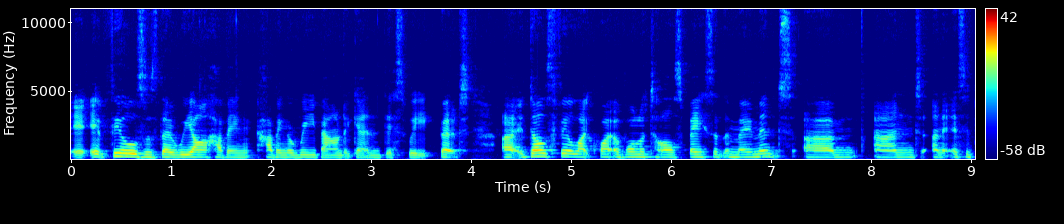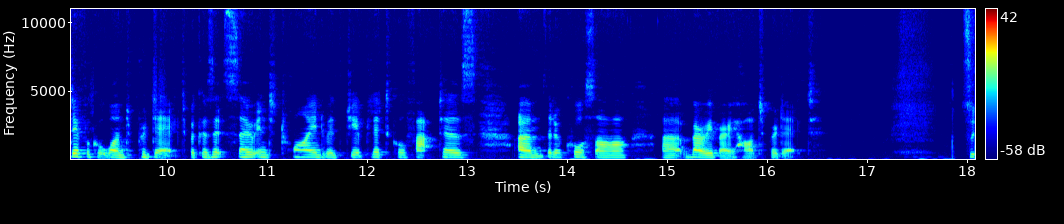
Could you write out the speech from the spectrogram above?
it, feels as though we are having having a rebound again this week, but uh, it does feel like quite a volatile space at the moment, um, and and it's a difficult one to predict because it's so intertwined with geopolitical factors um, that, of course, are uh, very very hard to predict. So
